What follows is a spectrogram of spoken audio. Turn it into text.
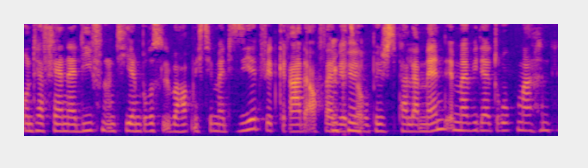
unter ferner liefen und hier in Brüssel überhaupt nicht thematisiert wird, gerade auch weil okay. wir als Europäisches Parlament immer wieder Druck machen.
